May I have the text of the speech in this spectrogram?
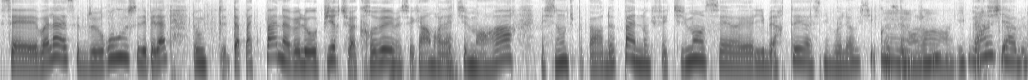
C'est voilà, c'est deux roues, c'est des pédales. Donc t'as pas de panne à vélo. Au pire, tu vas crever, mais c'est quand même relativement rare. Mais sinon, tu peux pas avoir de panne. Donc effectivement, c'est euh, liberté à ce niveau-là aussi. quoi. C'est l'engin hyper Ouais, fiable.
